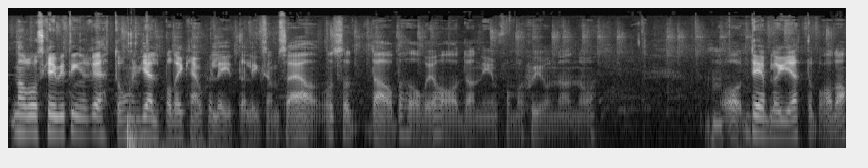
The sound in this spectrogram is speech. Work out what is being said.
när du har skrivit in rätt och hon hjälper dig kanske lite liksom så här, och så där behöver jag ha den informationen och, och det blir jättebra där.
